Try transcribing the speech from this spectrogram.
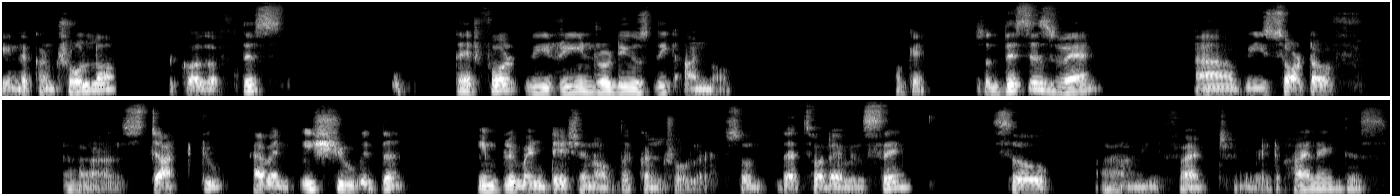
in the control law because of this. Therefore, we reintroduce the unknown. Okay, so this is where uh, we sort of uh, start to have an issue with the implementation of the controller. So that's what I will say. So um, in fact, I'm going to highlight this.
